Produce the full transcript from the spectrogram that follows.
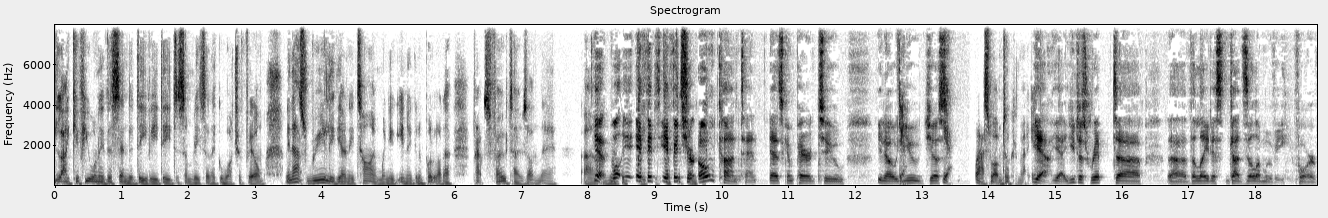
like if you wanted to send a DVD to somebody so they could watch a film. I mean, that's really the only time when you, you know, going to put a lot of perhaps photos on there. Um, Yeah, well, if it's if it's your own content as compared to, you know, Yeah. you just yeah, well, that's what I'm talking about. yeah, yeah, you just ripped uh, uh, the latest Godzilla movie for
